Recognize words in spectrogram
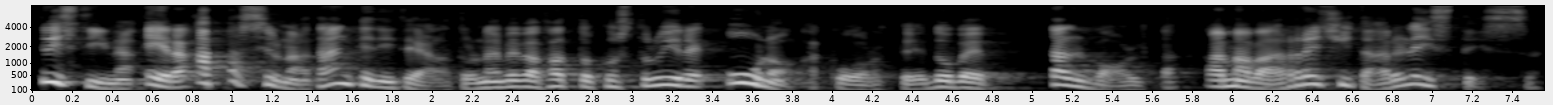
Cristina era appassionata anche di teatro, ne aveva fatto costruire uno a corte, dove talvolta amava recitare lei stessa,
